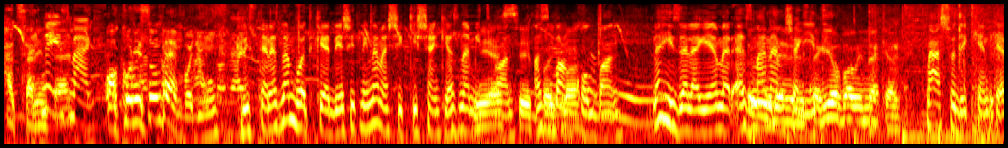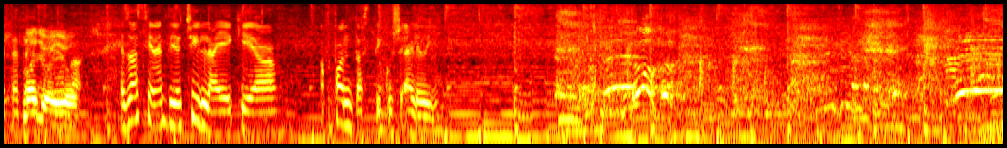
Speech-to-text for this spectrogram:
Hát szerintem. Nézd meg! Akkor viszont benn vagyunk. Krisztián, ez nem volt kérdés, itt még nem esik ki senki, az nem itt Milyen van. szép Az bankokban. Ne hízelegjél, mert ez már nem segít. Jobban, mint nekem. Másodikként értetek. Nagyon jó. Ez azt jelenti, hogy a csilláéké a, a fantasztikus előny. Köszi!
